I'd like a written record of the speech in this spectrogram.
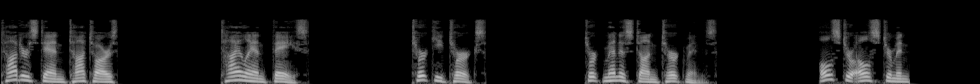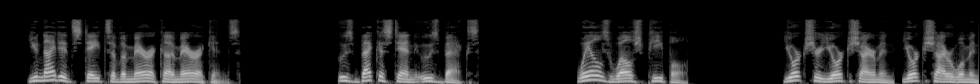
Tatarstan Tatars. Thailand Thais. Turkey Turks. Turkmenistan Turkmens Ulster Ulsterman United States of America Americans Uzbekistan Uzbeks Wales Welsh people Yorkshire Yorkshireman, Yorkshirewoman.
